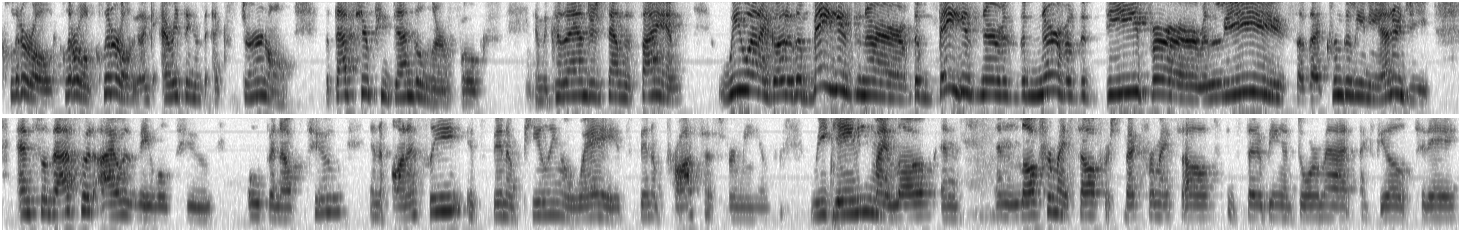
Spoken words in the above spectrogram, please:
clitoral, clitoral, clitoral, like everything is external. But that's your pudendal nerve, folks. And because I understand the science, we want to go to the vagus nerve. The vagus nerve is the nerve of the deeper release of that Kundalini energy. And so that's what I was able to open up to. And honestly, it's been a peeling away. It's been a process for me of regaining my love and, and love for myself, respect for myself. Instead of being a doormat, I feel today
